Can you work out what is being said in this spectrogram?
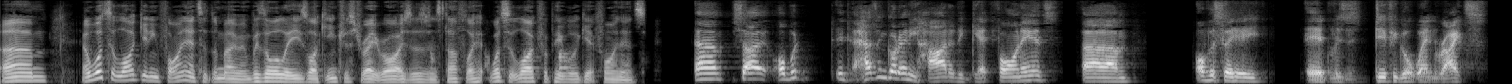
Um, and what's it like getting finance at the moment with all these like interest rate rises and stuff? Like, what's it like for people to get finance? Um, so I would. It hasn't got any harder to get finance. Um, obviously, it was difficult when rates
